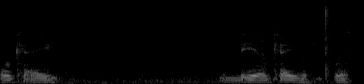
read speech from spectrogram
okay, be okay with with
